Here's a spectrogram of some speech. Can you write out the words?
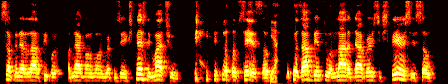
something that a lot of people are not going to want to represent, especially my truth. you know what I'm saying? So, yeah. because I've been through a lot of diverse experiences, so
